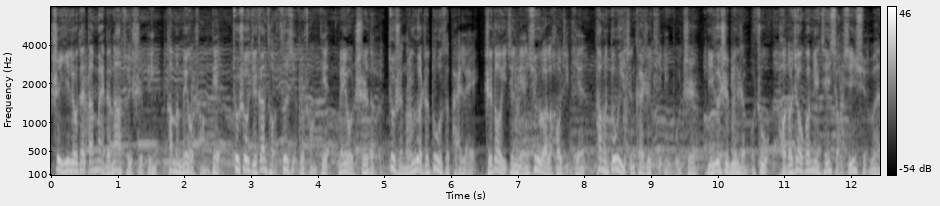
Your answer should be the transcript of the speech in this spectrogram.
是遗留在丹麦的纳粹士兵。他们没有床垫，就收集干草自己做床垫；没有吃的，就只能饿着肚子排雷。直到已经连续饿了好几天，他们都已经开始体力不支。一个士兵忍不住跑到教官面前，小心询问。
